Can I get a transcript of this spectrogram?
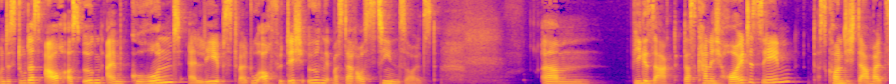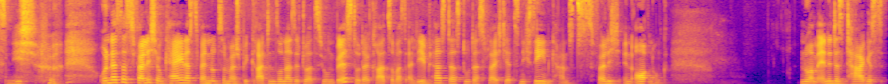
Und dass du das auch aus irgendeinem Grund erlebst, weil du auch für dich irgendetwas daraus ziehen sollst. Ähm, wie gesagt, das kann ich heute sehen, das konnte ich damals nicht. Und das ist völlig okay, dass wenn du zum Beispiel gerade in so einer Situation bist oder gerade sowas erlebt hast, dass du das vielleicht jetzt nicht sehen kannst. Das ist völlig in Ordnung. Nur am Ende des Tages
